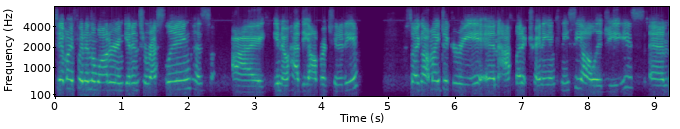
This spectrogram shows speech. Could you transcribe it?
dip my foot in the water and get into wrestling because I, you know, had the opportunity. So I got my degree in athletic training and kinesiology, and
